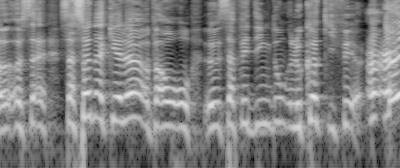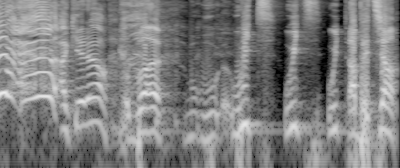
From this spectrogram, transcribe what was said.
euh, ça, ça sonne à quelle heure? Enfin, on- euh, ça fait ding dong. Le coq, il fait À quelle heure Oh, Bah, 8, 8, 8. Ah, bah tiens,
